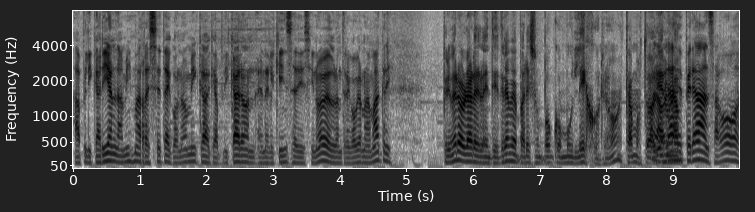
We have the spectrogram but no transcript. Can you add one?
¿aplicarían la misma receta económica que aplicaron en el 15-19 durante el gobierno de Macri? Primero hablar del 23 me parece un poco muy lejos, ¿no? Estamos todavía Bueno, en una de esperanza, vos.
